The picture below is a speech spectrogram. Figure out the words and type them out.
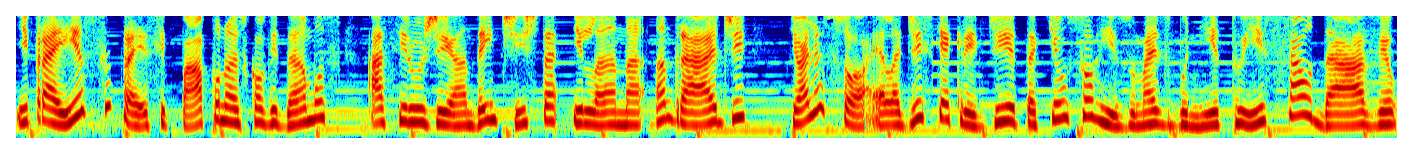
E para isso, para esse papo, nós convidamos a cirurgiã dentista Ilana Andrade, que olha só, ela diz que acredita que um sorriso mais bonito e saudável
